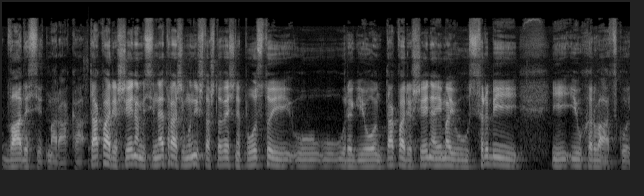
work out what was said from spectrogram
20 maraka. Takva rješenja, mislim, ne tražimo ništa što već ne postoji u, u, u regionu. Takva rješenja imaju u Srbiji, i, i u Hrvatskoj.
